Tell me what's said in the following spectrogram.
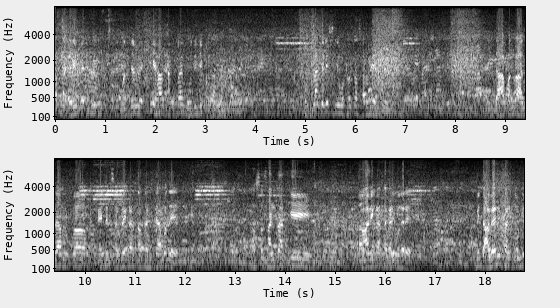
असला गरीब व्यक्ती मध्यम व्यक्ती हा सांगतोय मोदीजी प्रधानमंत्री. कुठला तरी सी वोटरचा सर्वे येतो. एक दहा पंधरा हजार लोक काहीतरी सर्वे करतात आणि त्यामध्ये असं सांगतात की महाविकास आघाडी वगैरे. मी दाव्याने सांगतो की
